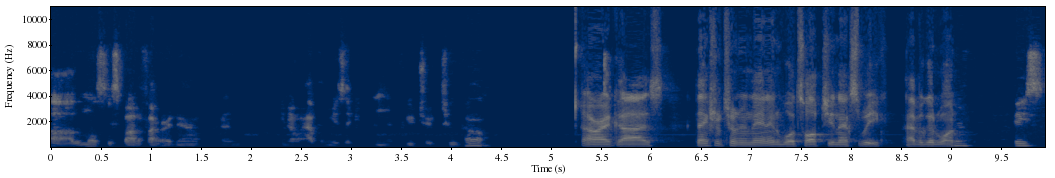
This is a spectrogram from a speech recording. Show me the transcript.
uh, but mostly Spotify right now, and you know, Apple Music in the future to come. All right, guys. Thanks for tuning in, and we'll talk to you next week. Have a good one. Peace.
